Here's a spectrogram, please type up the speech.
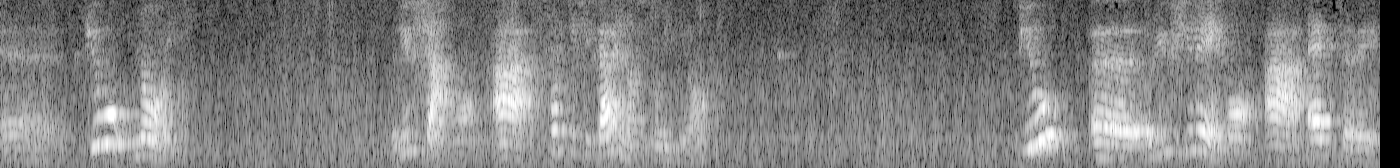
eh, più noi riusciamo a fortificare il nostro io, più eh, riusciremo a essere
